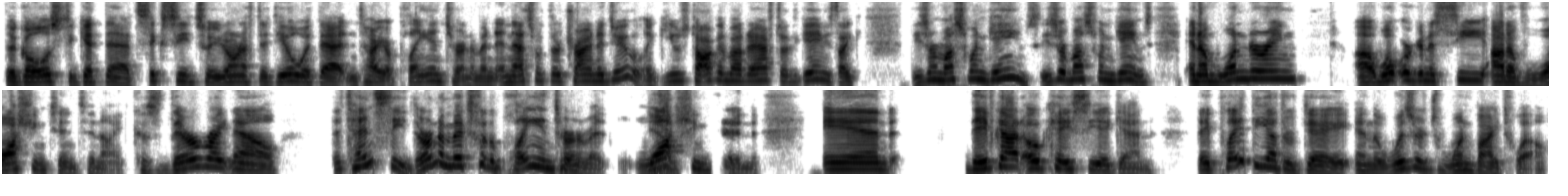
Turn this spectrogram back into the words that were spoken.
The goal is to get that six seed, so you don't have to deal with that entire play-in tournament, and that's what they're trying to do. Like he was talking about it after the game. He's like, "These are must-win games. These are must-win games." And I'm wondering uh, what we're going to see out of Washington tonight because they're right now the 10 seed. They're in a mix for the play-in tournament. Yeah. Washington, and they've got OKC again. They played the other day, and the Wizards won by 12.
